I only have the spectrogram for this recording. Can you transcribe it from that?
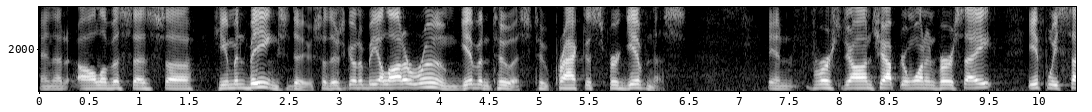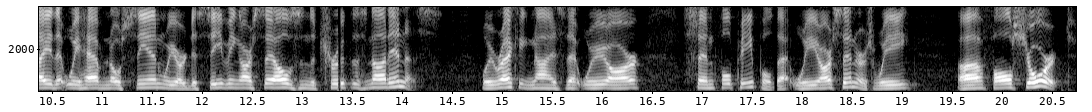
and that all of us as uh, human beings do. So there's going to be a lot of room given to us to practice forgiveness. In 1 John chapter 1 and verse 8, if we say that we have no sin, we are deceiving ourselves and the truth is not in us. We recognize that we are sinful people, that we are sinners. We uh, fall short.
